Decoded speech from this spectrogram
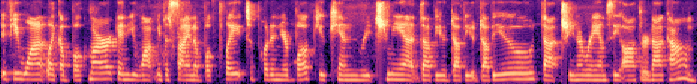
if you want like a bookmark and you want me to sign a book plate to put in your book, you can reach me at www.ginaramseyauthor.com.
